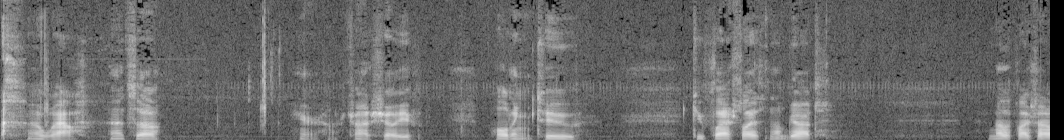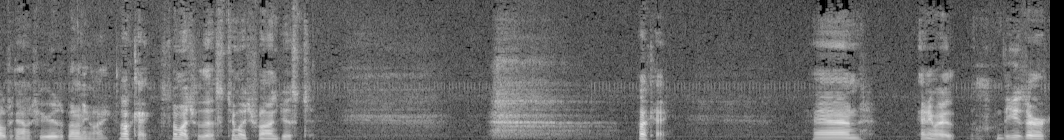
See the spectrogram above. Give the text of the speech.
oh wow, that's uh, here, I'll try to show you, holding two two flashlights and I've got another flashlight I was going to use, but anyway. Okay, so much for this. Too much fun, just... Okay. And anyway, these are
